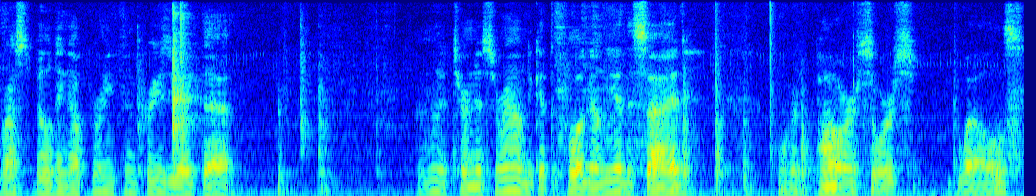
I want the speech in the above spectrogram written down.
rust building up or anything crazy like that. I'm going to turn this around to get the plug on the other side where the power source dwells.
